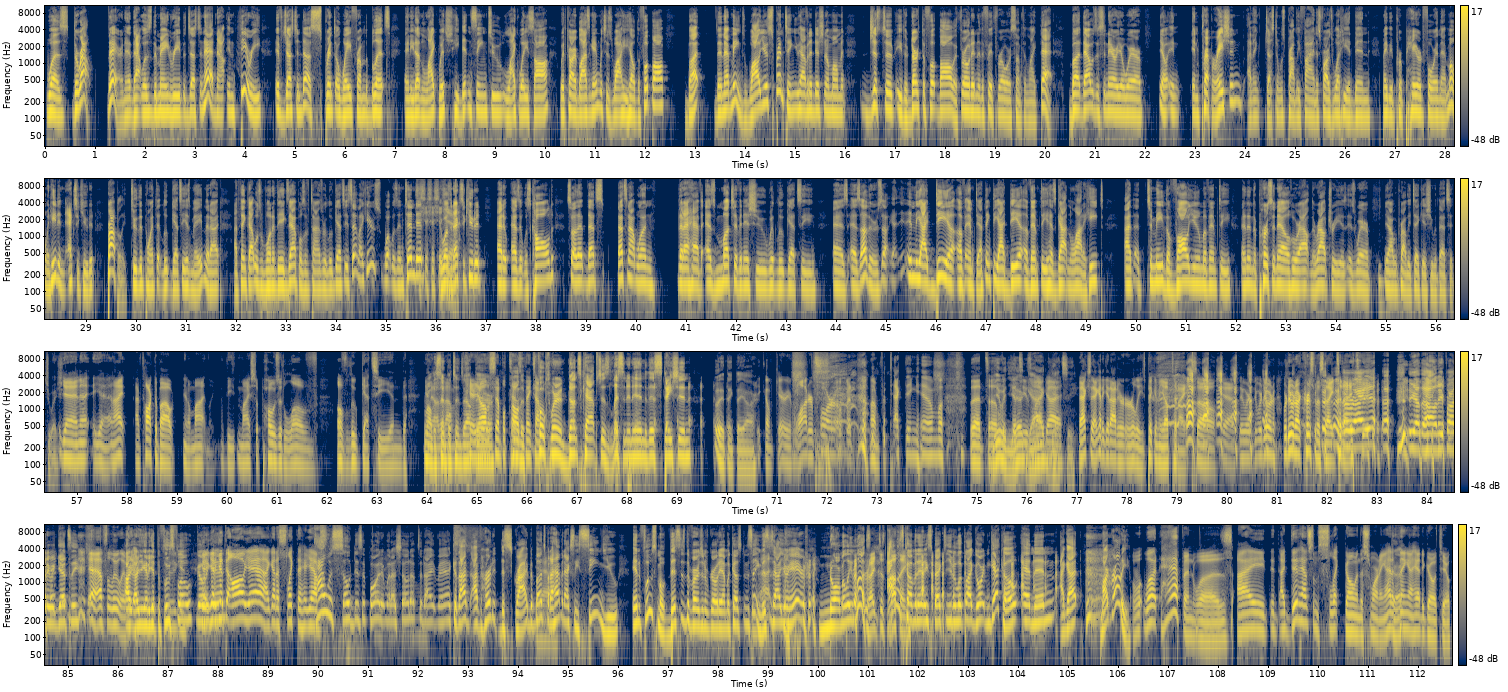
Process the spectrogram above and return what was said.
was the route there, and that was the main read that Justin had. Now, in theory, if Justin does sprint away from the blitz and he doesn't like, which he didn't seem to like what he saw with Khari Blasingame, which is why he held the football. But then that means while you're sprinting, you have an additional moment just to either dirt the football or throw it into the fifth row or something like that. But that was a scenario where, you know, in in preparation, I think Justin was probably fine as far as what he had been maybe prepared for in that moment. He didn't execute it properly to the point that Luke Getsy has made. And that I, I think that was one of the examples of times where Luke Getsy said, like, here's what was intended. it wasn't Yeah. executed at it, as it was called. So that that's that's not one that I have as much of an issue with Luke Getsy as as others uh, in the idea of empty. I think the idea of empty has gotten a lot of heat. I, uh, to me, the volume of empty and then the personnel who are out in the route tree is, is where you know I would probably take issue with that situation. Yeah, and I, yeah, and I I've talked about you know my like the my supposed love of Luke Getsy and you all know, the simpletons out there, all the simpletons, all the thinks I'm- folks wearing dunce caps just listening in to this station. Who do they think they are? think I'm carrying water for him and I'm protecting him. That uh, You and your is guy my guy. Getsy. Actually, I got to get out of here early. He's picking me up tonight. So yeah, we're, we're doing we're doing our Christmas night tonight. right, yeah. You got the holiday party with Getsy. Yeah, absolutely. Are, are you going to get the flus flow going again? get the, oh yeah, I got to slick the hair. Yeah, I'm I was so disappointed when I showed up tonight, man, because I've, I've heard it described a bunch, but I haven't actually seen you in flus mode. This is the version of Grote I'm accustomed to seeing. This is how your hair normally looks. Right, just I was coming in expecting you to look like Gordon Gekko, and then I got Mark Grote. What happened was I I did have some slick going this morning. I had a thing I had to go to,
